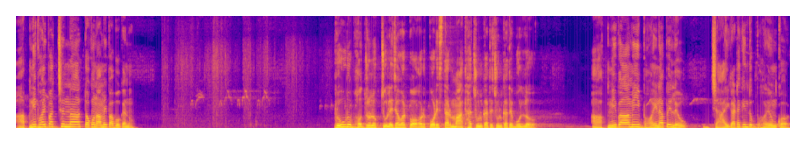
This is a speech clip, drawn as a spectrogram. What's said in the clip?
আপনি ভয় পাচ্ছেন না তখন আমি পাবো কেন? প্রৌঢ় ভদ্রলোক চলে যাওয়ার পর পরেশ তার মাথা চুলকাতে চুলকাতে বলল আপনি বা আমি ভয় না পেলেও জায়গাটা কিন্তু ভয়ঙ্কর।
